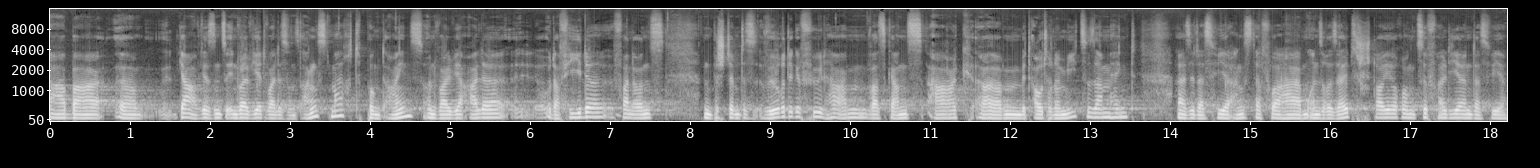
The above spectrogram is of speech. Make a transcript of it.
Aber äh, ja, wir sind so involviert, weil es uns Angst macht, Punkt eins, und weil wir alle äh, oder viele von uns ein bestimmtes Würdegefühl haben, was ganz arg äh, mit Autonomie zusammenhängt. Also, dass wir Angst davor haben, unsere Selbststeuerung zu verlieren, dass wir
